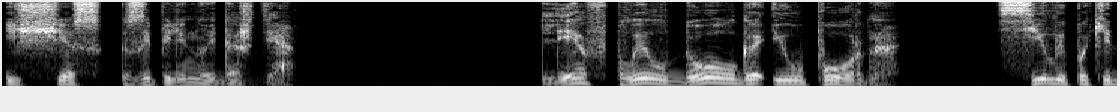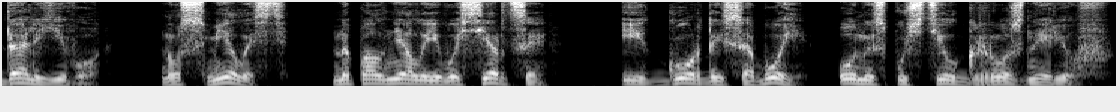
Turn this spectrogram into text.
исчез за пеленой дождя. Лев плыл долго и упорно. Силы покидали его, но смелость наполняла его сердце, и, гордый собой, он испустил грозный рев.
